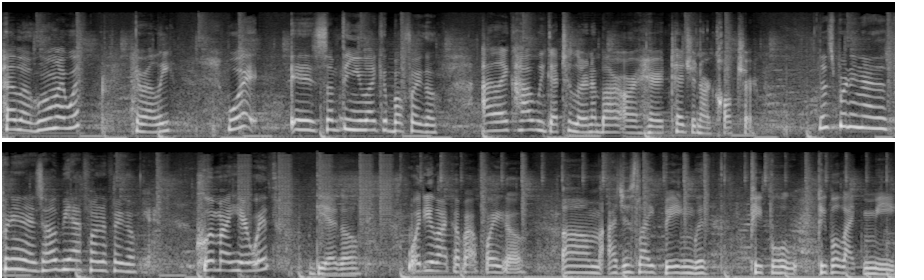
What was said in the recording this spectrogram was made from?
Hello, who am I with? Hireli. What is something you like about Fuego? I like how we get to learn about our heritage and our culture. That's pretty nice. That's pretty nice. I hope you have fun at Fuego. Who am I here with? Diego. What do you like about Fuego? Um, I just like being with people people like me,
